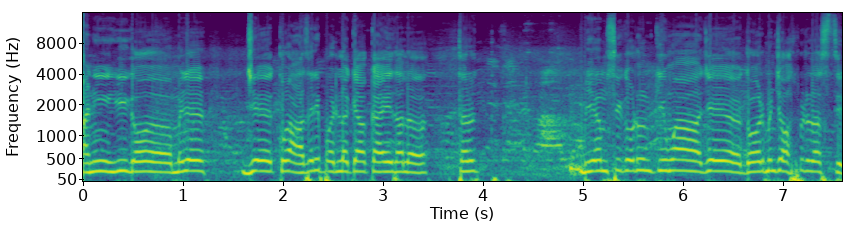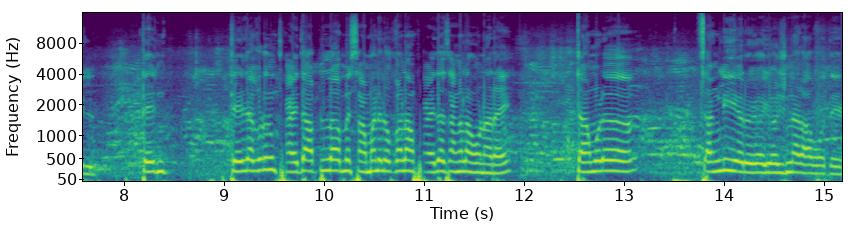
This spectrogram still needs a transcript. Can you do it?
आणि ही गव म्हणजे जे कोण आजारी पडलं किंवा काय झालं तर बी एम सीकडून किंवा जे गव्हर्मेंटचे हॉस्पिटल असतील ते त्याच्याकडून फायदा आपल्याला म्हणजे सामान्य लोकांना फायदा चांगला होणार आहे. त्यामुळं चांगली यो- योजना राबवते.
